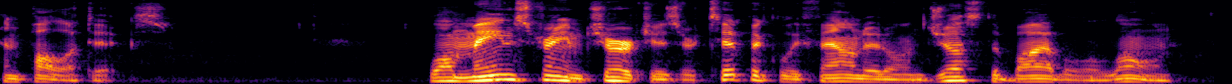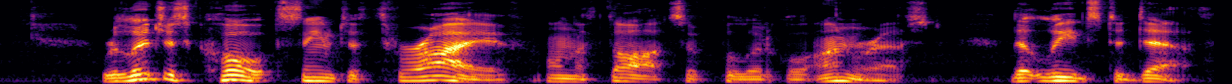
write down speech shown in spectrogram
and politics. While mainstream churches are typically founded on just the Bible alone, religious cults seem to thrive on the thoughts of political unrest that leads to death.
